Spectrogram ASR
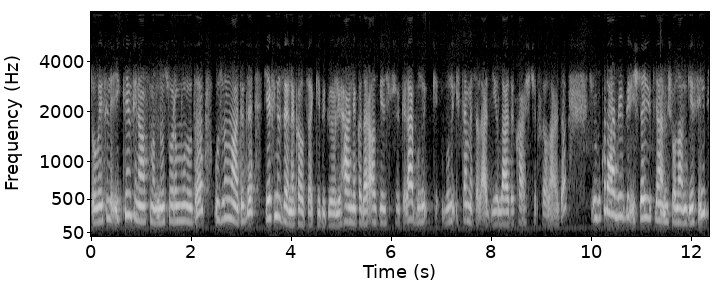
Dolayısıyla iklim finansmanının sorumluluğu da uzun vadede GEF'in üzerine kalacak gibi görülüyor. Her ne kadar az gelişmiş ülkeler bunu bunu istemeselerdi, yıllardır karşı çıksalar da. Şimdi bu kadar büyük bir işlev yüklenmiş olan GEF'in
